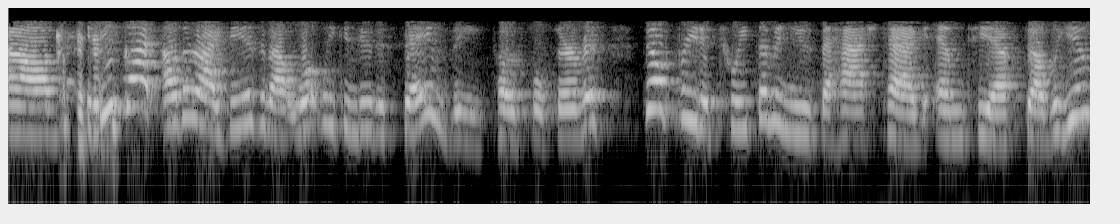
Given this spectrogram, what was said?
Um, if you've got other ideas about what we can do to save the Postal Service, feel free to tweet them and use the hashtag MTFW.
